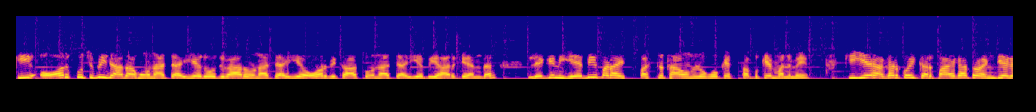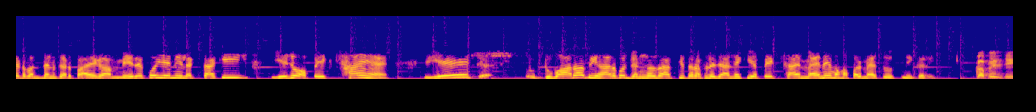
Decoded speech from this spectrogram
कि और कुछ भी ज़्यादा होना चाहिए, रोज़गार होना चाहिए, और विकास होना चाहिए बिहार के अंदर। लेकिन ये भी बड़ा स्पष्ट था उन लोगों के, सबके मन में कि ये अगर कोई कर पाएगा तो एनडीए गठबंधन कर पाएगा। मेरे को ये नहीं लगता कि ये जो अपेक्षाएँ हैं, ये दोबारा बिहार को जंगल राज की तरफ़ ले जाने की अपेक्षाएँ मैंने वहाँ पर महसूस नहीं करी। कपिल जी,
